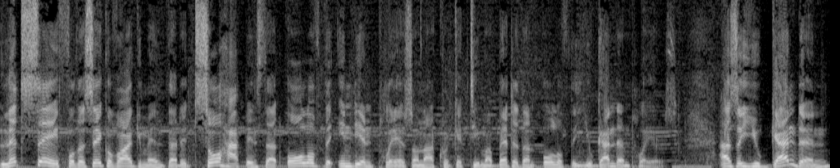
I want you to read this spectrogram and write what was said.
let's say, for the sake of argument, that it so happens that all of the Indian players on our cricket team are better than all of the Ugandan players. As a Ugandan,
